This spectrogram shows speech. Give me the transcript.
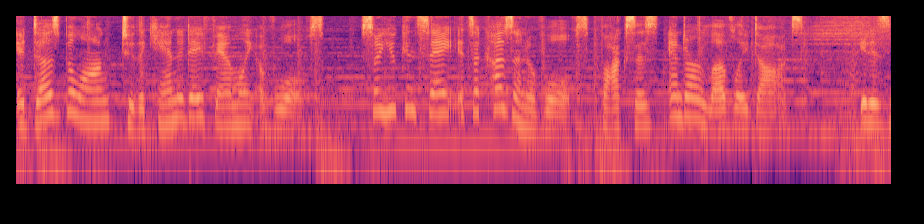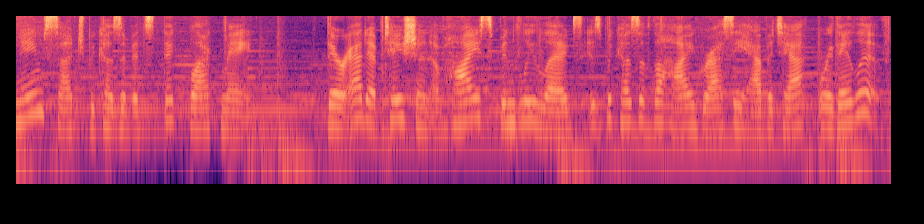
It does belong to the Canidae family of wolves, so you can say it's a cousin of wolves, foxes, and our lovely dogs. It is named such because of its thick black mane. Their adaptation of high, spindly legs is because of the high grassy habitat where they live.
